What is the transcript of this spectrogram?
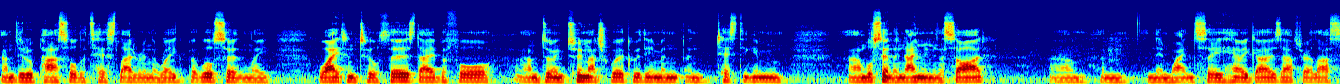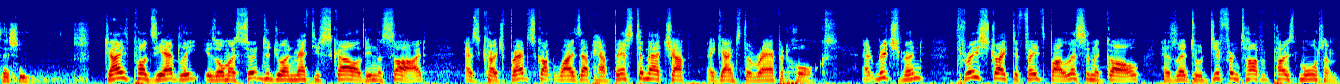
um, that he'll pass all the tests later in the week. But we'll certainly wait until Thursday before um, doing too much work with him and, and testing him. Um, we'll certainly name him in the side um, and, and then wait and see how he goes after our last session. James Podsiadly is almost certain to join Matthew Scarlett in the side as coach Brad Scott weighs up how best to match up against the rampant Hawks. At Richmond, three straight defeats by less than a goal has led to a different type of post-mortem,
